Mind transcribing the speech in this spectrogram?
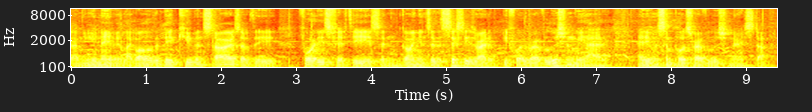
I mean, you name it, like all of the big Cuban stars of the 40s, 50s, and going into the 60s, right before the revolution, we had, and even some post revolutionary stuff.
